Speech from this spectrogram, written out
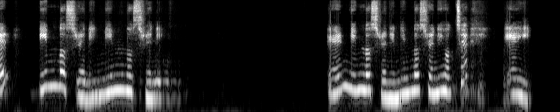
এর নিম্ন শ্রেণি নিম্ন শ্রেণি। এর নিম্ন শ্রেণি নিম্ন শ্রেণি হচ্ছে এইট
